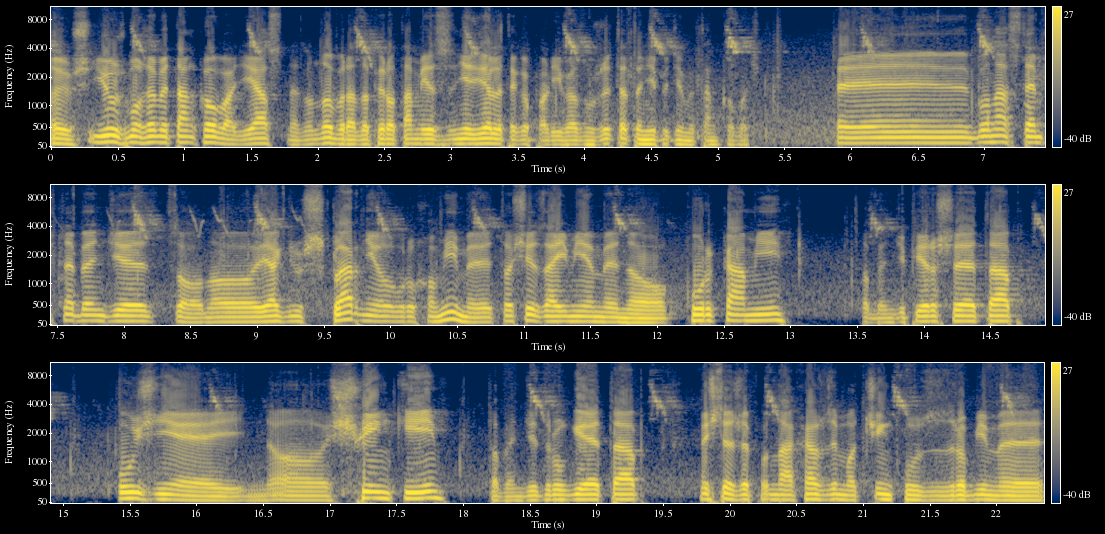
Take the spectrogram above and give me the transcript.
No już, już możemy tankować, jasne, no dobra, dopiero tam jest niewiele tego paliwa zużyte, to nie będziemy tankować. Eee, bo następne będzie co, no jak już szklarnię uruchomimy, to się zajmiemy no kurkami, to będzie pierwszy etap, później no świnki, to będzie drugi etap. Myślę, że na każdym odcinku zrobimy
